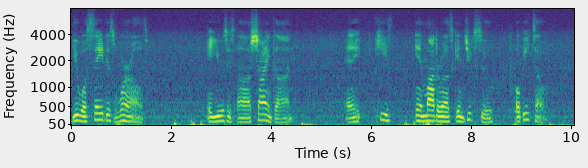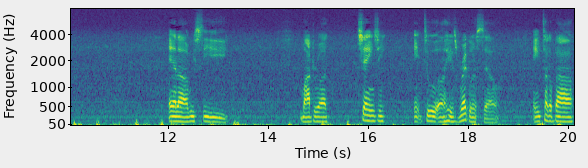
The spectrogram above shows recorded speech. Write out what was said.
you will save this world. And use his uh, Sharingan. And he, he's in Madara's Genjutsu, Obito. And uh, we see Madara changing into uh, his regular cell, and he talk about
